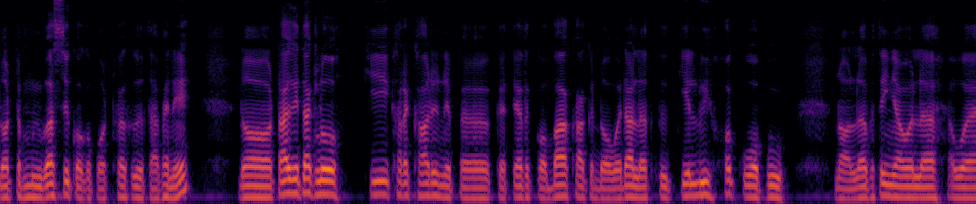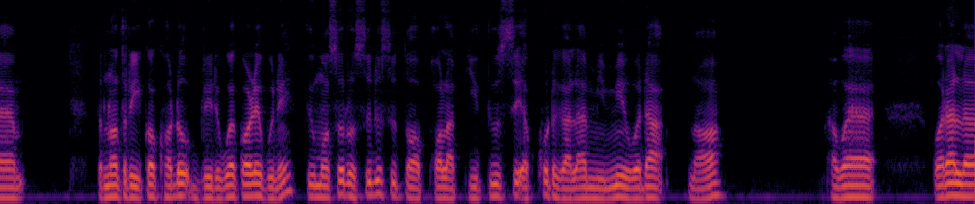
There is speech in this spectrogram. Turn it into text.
ဒေါ်တမှုဘစကောကပေါ်ထခတာဖဲနေဒေါ်တာဂီတက်လို ကီခရခါရနေပကတဲ့ကောဘာခါကတော်ဝဒါလသကိလူဟော့ကောပူနော်လပတိညာဝလာအဝဲတနောတရီကခဒိုဘလီဝဲကောရဲဘူးနေသူမဆိုရဆုဒုစုတော်ဖော်လာပြီသူစေအခုတကလာမီမီဝဒနော်အဝဲကောရလာ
